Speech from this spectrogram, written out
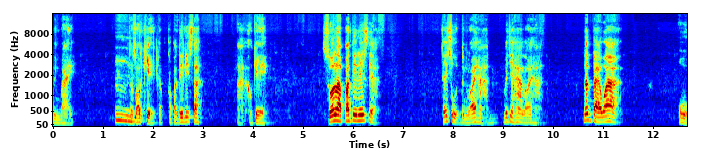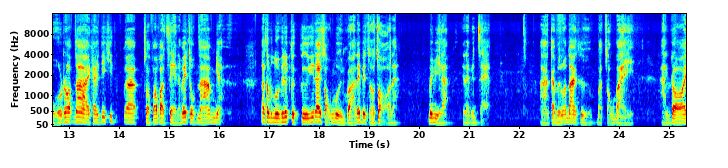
หนึ่งใบอืมสสเขตกับกับปฏิริษนะอ่าโอเค ส่วนหลักปฏิริษเนี่ย ใช้สูตรหนึ่งร้อยหาร ไม่ใช่ห้าร้อยหาร นั่นแปลว่า โอ้โหรอบหน้าใครที่คิดว่าสสบัตรเศษไม่จมน้ำเนี่ยรัฐธรรมนูญพิลึกกึกกือที่ได้สองหมื่นกว่าได้เป็นสสนะไม่มีละจะได้เป็นแสนอ่าการเมืองรอบหน้าคือ บัตรสองใบหารร้อย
